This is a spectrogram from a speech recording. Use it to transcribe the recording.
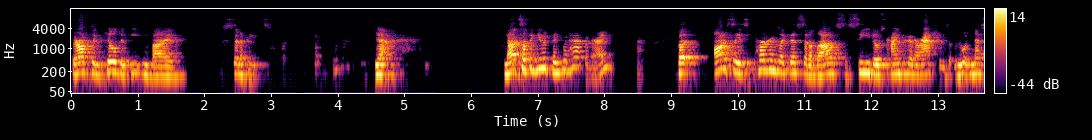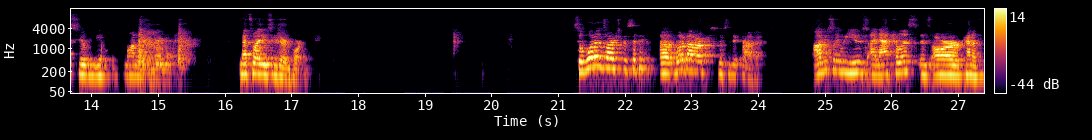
they're often killed and eaten by centipedes. Yeah. Not something you would think would happen, right? But honestly, it's programs like this that allow us to see those kinds of interactions that we wouldn't necessarily be able to monitor normally. And that's why these things are important. So what is our specific, uh, what about our specific project? Obviously we use iNaturalist as our kind of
